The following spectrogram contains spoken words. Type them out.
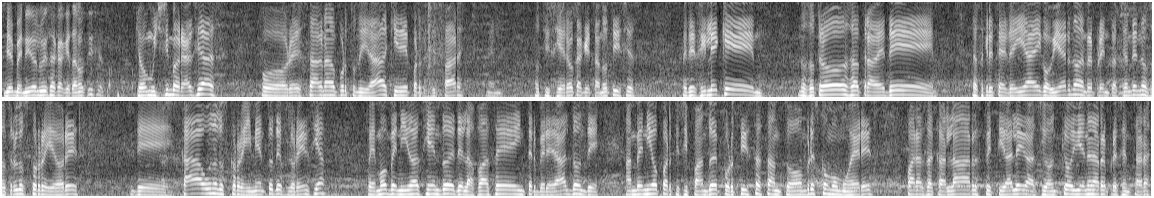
Bienvenido Luis a Caquetá Noticias. Yo muchísimas gracias por esta gran oportunidad aquí de participar en el noticiero Caquetá Noticias. Pues decirle que nosotros a través de la Secretaría de Gobierno, en representación de nosotros los corregidores de cada uno de los corregimientos de Florencia, pues hemos venido haciendo desde la fase interveredal donde han venido participando deportistas, tanto hombres como mujeres, para sacar la respectiva delegación que hoy vienen a representar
